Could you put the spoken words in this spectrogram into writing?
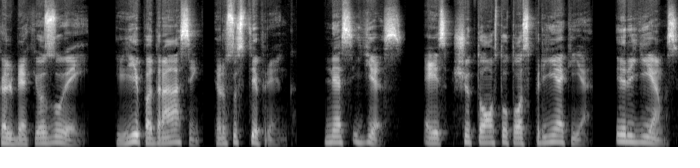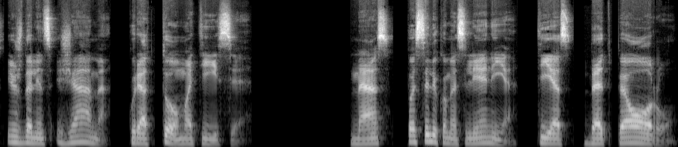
Kalbėk Jozuei, jį padrasink ir sustiprink, nes jis eis šitos tautos priekyje ir jiems išdalins žemę, kurią tu matysi. Mes pasilikome slėnyje ties Bet Peorų.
